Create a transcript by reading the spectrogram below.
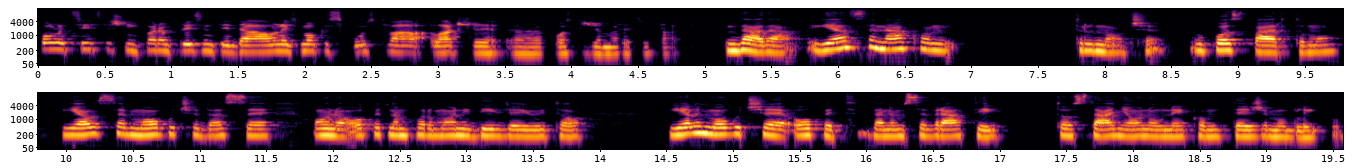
policističnih moram priznati da ono iz mog iskustva lakše uh, postižemo rezultate. Da, da. Jel se nakon trudnoće u postpartumu je li se moguće da se, ono, opet nam hormoni divljaju i to, je li moguće opet da nam se vrati to stanje ono u nekom težem obliku? Uh,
